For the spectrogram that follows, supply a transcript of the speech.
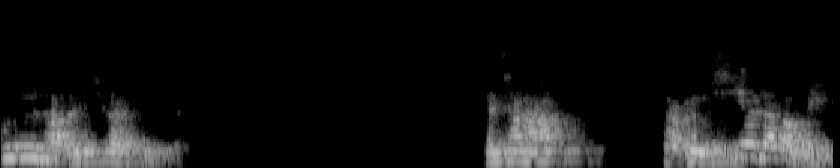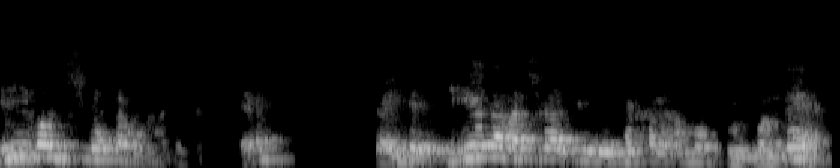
3, 4를 칠할 수 있어요. 괜찮아? 자, 그럼 C에다가 우리 1번 칠했다고 가정할게. 자, 이제 D에다가 칠할 수 있는 색깔을 한번 볼 건데,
